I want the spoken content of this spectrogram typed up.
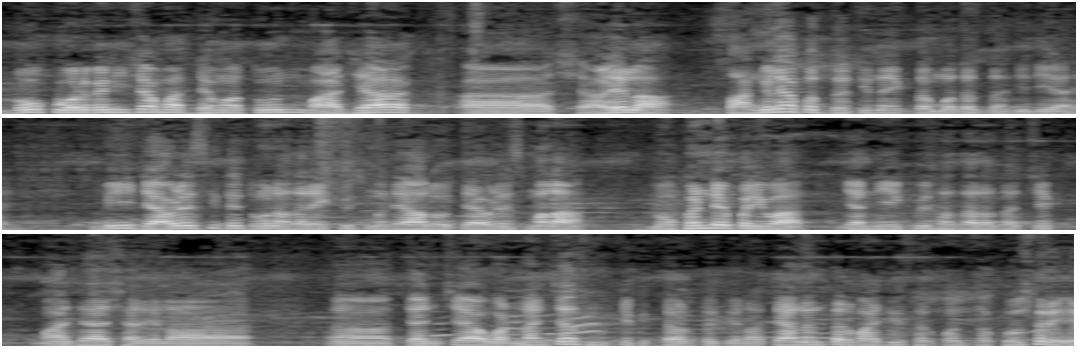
लोकवर्गणीच्या माध्यमातून माझ्या अ, शाळेला चांगल्या पद्धतीनं एकदम मदत झालेली आहे. मी ज्यावेळेस इथे दोन हजार एकवीसमध्ये आलो त्यावेळेस मला लोखंडे परिवार यांनी एकवीस हजाराचा चेक माझ्या शाळेला अ, त्यांच्या वडिलांच्या स्मृतिप्रित्यर्थ दिला. त्यानंतर माजी सरपंच खोसरे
